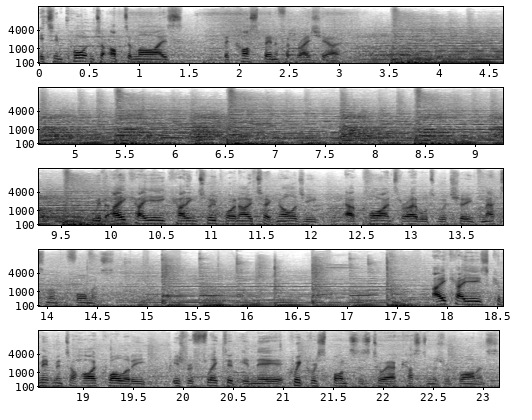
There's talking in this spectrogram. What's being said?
It's important to optimise the cost-benefit ratio. AKE Cutting 2.0 technology, our clients are able to achieve maximum performance. AKE's commitment to high quality is reflected in their quick responses to our customers' requirements.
